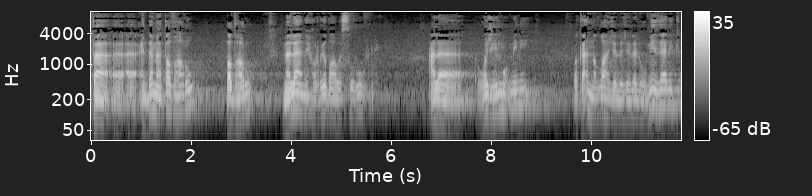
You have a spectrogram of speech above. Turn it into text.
فعندما تظهر تظهر ملامح الرضا والسرور. على وجه المؤمن وكأن الله جل جلاله من ذلك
